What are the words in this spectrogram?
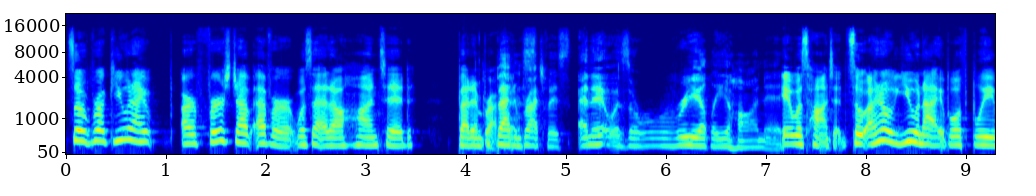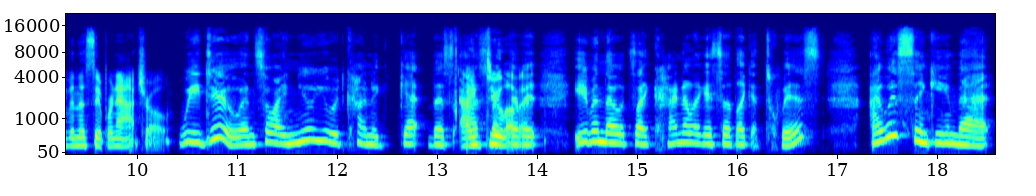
So Brooke, you and I, our first job ever was at a haunted bed and breakfast. Bed and breakfast, and it was really haunted. It was haunted. So I know you and I both believe in the supernatural. We do. And so I knew you would kind of get this I do aspect love of it. even though it's like kind of like I said, like a twist. I was thinking that,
